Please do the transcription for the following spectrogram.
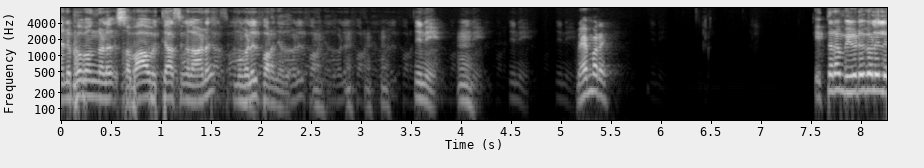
അനുഭവങ്ങൾ സ്വഭാവ വ്യത്യാസങ്ങളാണ് മുകളിൽ പറഞ്ഞത്. ഇനി ഇത്തരം വീടുകളിൽ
